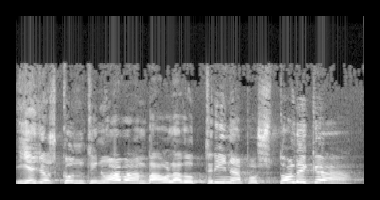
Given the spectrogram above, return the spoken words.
Y ellos continuaban bajo la doctrina apostólica.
